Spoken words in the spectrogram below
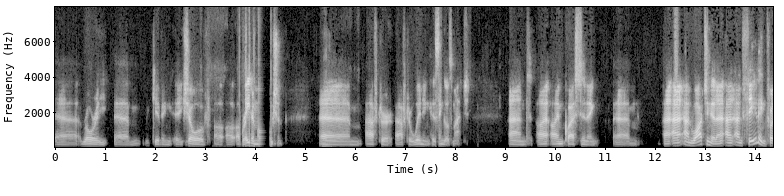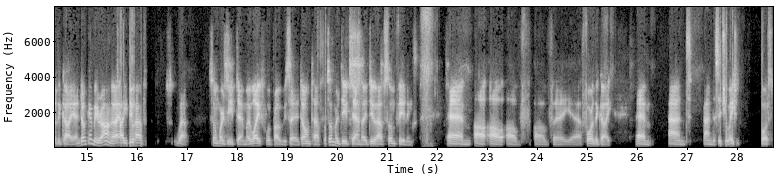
uh, Rory um, giving a show of uh, of great emotion um, after after winning his singles match, and I, I'm questioning um, and, and watching it and, and feeling for the guy. And don't get me wrong, I, I do have well somewhere deep down. My wife would probably say I don't have, but somewhere deep down I do have some feelings um, of of of a uh, for the guy, um, and and the situation, but.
